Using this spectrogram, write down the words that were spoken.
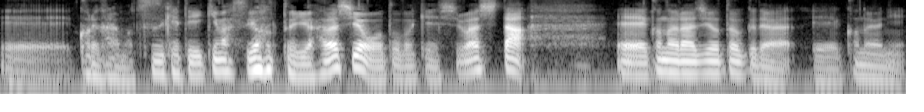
えー、これからも続けていきますよという話をお届けしました。えー、このラジオトークでは、えー、このように、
